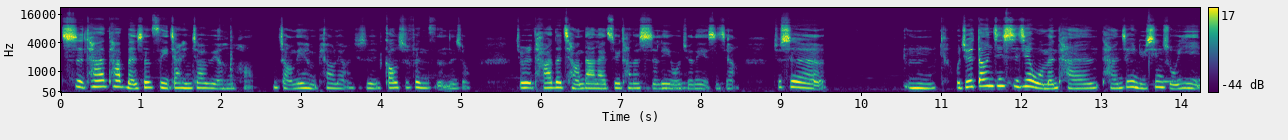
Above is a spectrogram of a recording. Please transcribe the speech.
是他，他本身自己家庭教育也很好。长得也很漂亮，就是高知分子的那种，就是她的强大来自于她的实力，我觉得也是这样。就是，嗯，我觉得当今世界我们谈谈这个女性主义，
